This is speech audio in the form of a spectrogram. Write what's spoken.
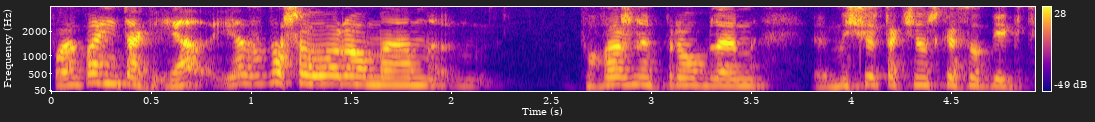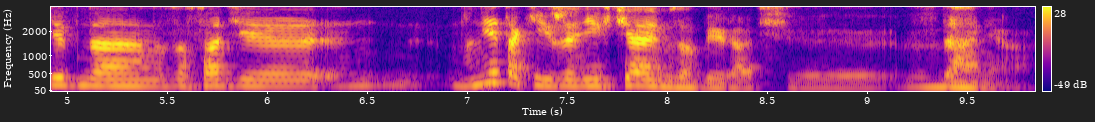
Powiem pani tak, ja, ja z Baszoborą mam poważny problem. Myślę, że ta książka jest obiektywna na zasadzie, no nie takiej, że nie chciałem zabierać e, zdania.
